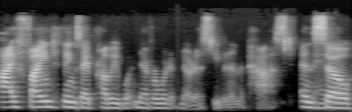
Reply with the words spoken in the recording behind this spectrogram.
I find things I probably would never would have noticed even in the past. And I so,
